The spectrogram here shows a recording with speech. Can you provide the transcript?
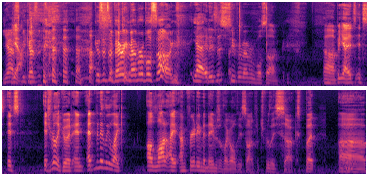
Yes, Yeah. because because it's a very memorable song. Yeah, it is a super memorable song. Uh, but yeah, it's it's it's it's really good, and admittedly, like a lot. I I'm forgetting the names of like all these songs, which really sucks. But uh,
